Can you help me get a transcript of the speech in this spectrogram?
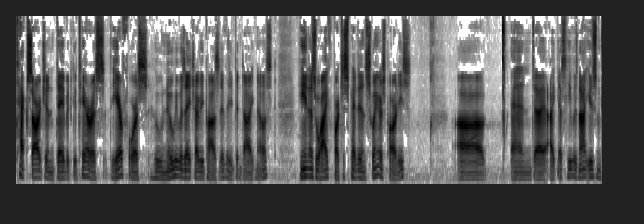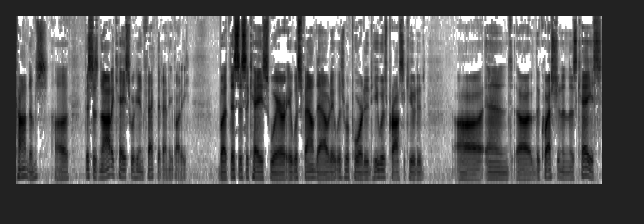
Tech Sergeant David Gutierrez, the Air Force, who knew he was HIV positive, he'd been diagnosed. He and his wife participated in swingers parties, uh, and uh, I guess he was not using condoms. Uh, this is not a case where he infected anybody, but this is a case where it was found out, it was reported, he was prosecuted, uh, and uh, the question in this case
